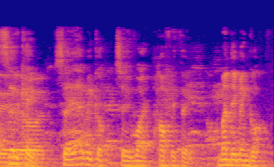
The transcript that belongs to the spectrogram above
So okay, so there we got to right halfway through. Monday Mingle,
